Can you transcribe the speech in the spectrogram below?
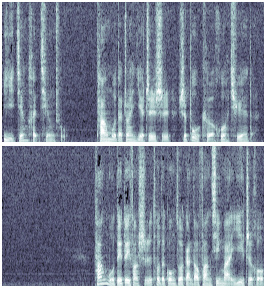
已经很清楚。汤姆的专业知识是不可或缺的。汤姆对堆放石头的工作感到放心满意之后，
